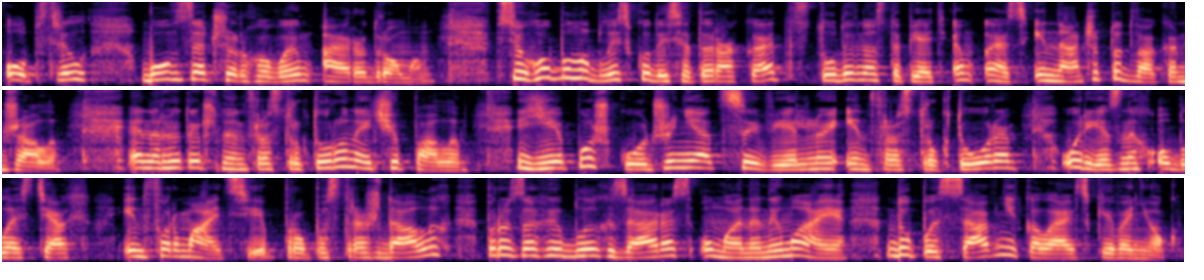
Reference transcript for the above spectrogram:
обстріл був за черговим аеродромом. Всього було близько 10 ракет Сту-95 МС і, начебто, два канжали. Енергетичну інфраструктуру не чіпали. Є пошкодження цивільної інфраструктури у різних областях. Інформації про постраждалих, про загиблих зараз у мене немає. Дописав Ніколаївський Ваньок.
